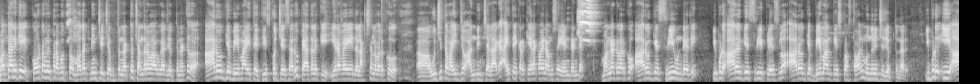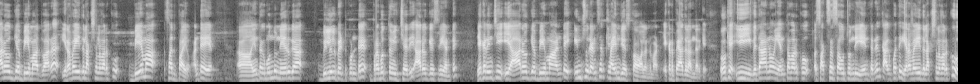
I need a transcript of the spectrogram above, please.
మొత్తానికి కూటమి ప్రభుత్వం మొదటి నుంచి చెబుతున్నట్టు చంద్రబాబు గారు చెబుతున్నట్టు ఆరోగ్య బీమా అయితే తీసుకొచ్చేశారు. పేదలకి ఇరవై ఐదు లక్షల వరకు ఉచిత వైద్యం అందించేలాగా. అయితే ఇక్కడ కీలకమైన అంశం ఏంటంటే మొన్నటి వరకు ఆరోగ్యశ్రీ ఉండేది. ఇప్పుడు ఆరోగ్యశ్రీ ప్లేస్లో ఆరోగ్య బీమాను తీసుకొస్తామని ముందు నుంచి చెప్తున్నారు. ఇప్పుడు ఈ ఆరోగ్య బీమా ద్వారా ఇరవై ఐదు లక్షల వరకు బీమా సదుపాయం అంటే ఇంతకుముందు నేరుగా బిల్లులు పెట్టుకుంటే ప్రభుత్వం ఇచ్చేది ఆరోగ్యశ్రీ అంటే ఇక నుంచి ఈ ఆరోగ్య బీమా అంటే ఇన్సూరెన్స్ క్లెయిమ్ చేసుకోవాలన్నమాట ఇక్కడ పేదలందరికీ. ఓకే ఈ విధానం ఎంతవరకు సక్సెస్ అవుతుంది ఏంటనేది కాకపోతే ఇరవై ఐదు లక్షల వరకు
